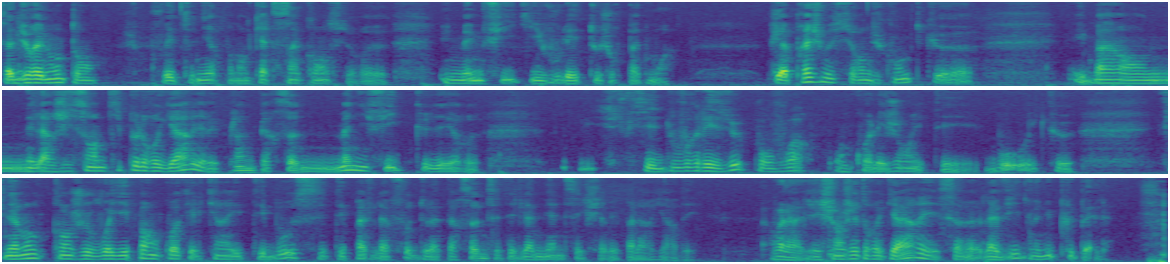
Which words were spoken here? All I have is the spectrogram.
Ça durait longtemps. Je pouvais tenir pendant 4-5 ans sur euh, une même fille qui voulait toujours pas de moi. Puis après, je me suis rendu compte que, eh ben, en élargissant un petit peu le regard, il y avait plein de personnes magnifiques, que d'ailleurs, il suffisait d'ouvrir les yeux pour voir en quoi les gens étaient beaux et que finalement, quand je voyais pas en quoi quelqu'un était beau, c'était pas de la faute de la personne, c'était de la mienne, c'est que je savais pas la regarder. Voilà, j'ai changé de regard et la vie est devenue plus belle.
